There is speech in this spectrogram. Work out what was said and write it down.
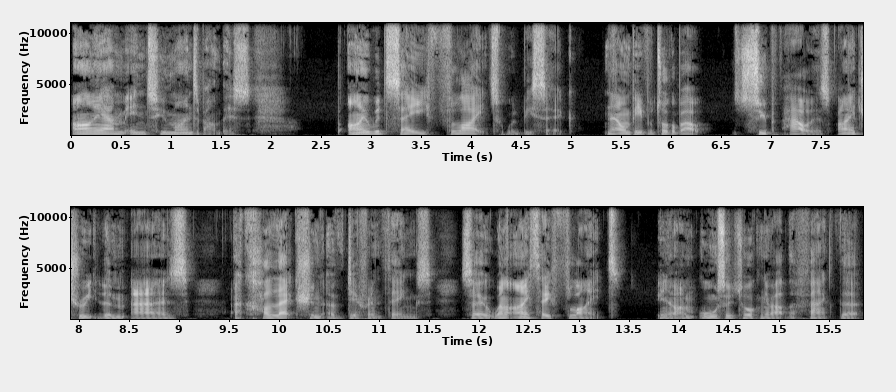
I am in two minds about this. I would say flight would be sick. Now, when people talk about superpowers, I treat them as a collection of different things. So when I say flight, you know, I'm also talking about the fact that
